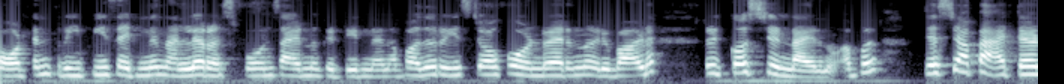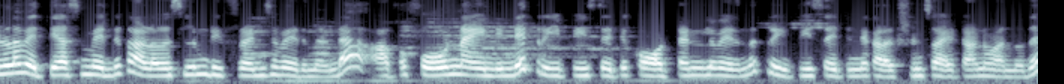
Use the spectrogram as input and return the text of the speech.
കോട്ടൺ ത്രീ പീസ് സെറ്റിന് നല്ല റെസ്പോൺസ് ആയിരുന്നു കിട്ടിയിട്ടുണ്ടായിരുന്നു അപ്പോൾ അത് റീസ്റ്റോക്ക് കൊണ്ടുവരുന്ന ഒരുപാട് റിക്വസ്റ്റ് ഉണ്ടായിരുന്നു. അപ്പോൾ ജസ്റ്റ് ആ പാറ്റേണിലെ വ്യത്യാസം വരുന്നുണ്ട്. കളേഴ്സിലും ഡിഫറൻസ് വരുന്നുണ്ട്. അപ്പോൾ ഫോർ നയന്റിന്റെ ത്രീ പീസ് സെറ്റ് കോട്ടണിൽ വരുന്ന ത്രീ പീസ് സെറ്റിന്റെ കളക്ഷൻസും ആയിട്ടാണ് വന്നത്.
